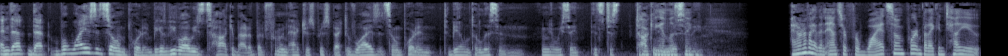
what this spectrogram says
And that, that, but why is it so important? Because people always talk about it, but from an actor's perspective, why is it so important to be able to listen? You know, we say it's just talking, Talking and and listening. listening. I don't know if I have an answer for why it's so important, but I can tell you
